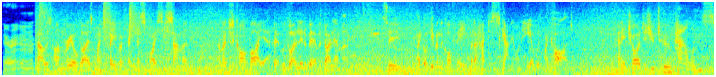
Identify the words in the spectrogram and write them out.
That was unreal, guys. My favourite thing, the spicy salmon, and I just can't buy it. But we've got a little bit of a dilemma. So I got given the coffee, but I had to scan it on here with my card. And it charges you two pounds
